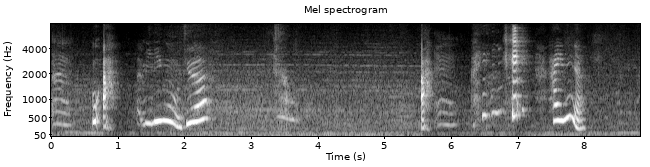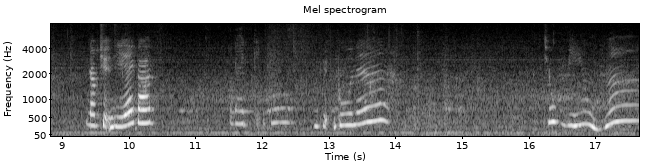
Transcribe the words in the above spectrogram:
À. À, tại đi ngủ chưa? À, hay thế nhỉ? Đọc chuyện gì đấy con? Đôi chị bu. Chuyện buồn á Chúc mình ngủ ngon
